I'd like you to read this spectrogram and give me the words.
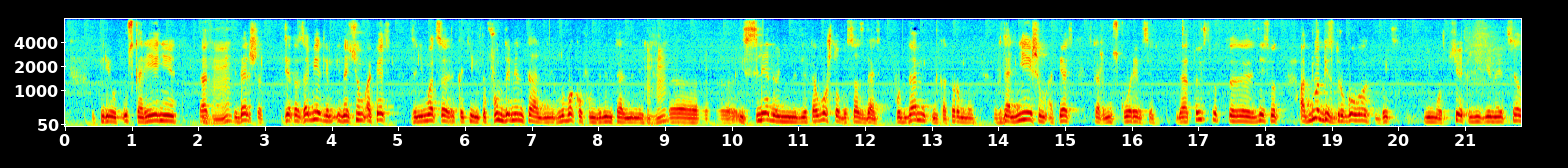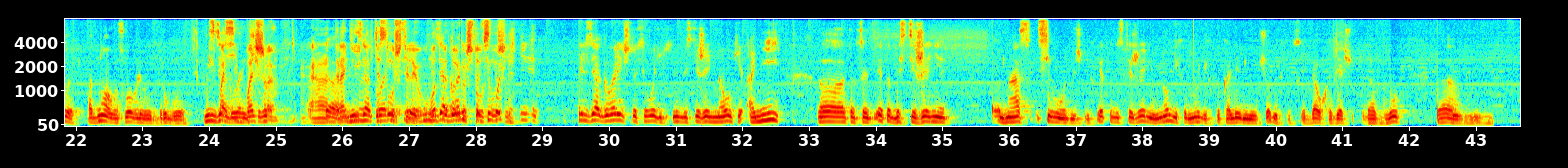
период ускорения, так, Мгм. и дальше где-то замедлим и начнем опять заниматься какими-то фундаментальными, глубоко фундаментальными э, э, исследованиями для того, чтобы создать фундамент, на котором мы в дальнейшем опять, скажем, ускоримся. Да? То есть вот э, здесь вот одно без другого быть не может. Все это единое целое, одно обусловливает другое. Нельзя Спасибо говорить, большое. Что, а, да, Дорогие нефтеслушатели, говорить, вот вы только что услышали. Нельзя говорить, что сегодняшние достижения науки, они, э, так сказать, это достижение нас сегодняшних. Это достижение многих и многих поколений ученых, так сказать, да, уходящих туда вглубь, да,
